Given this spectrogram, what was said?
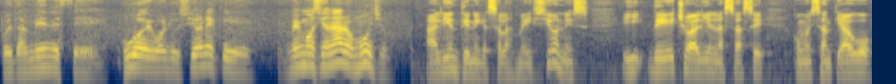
pues también este, hubo devoluciones que me emocionaron mucho. Alguien tiene que hacer las mediciones y de hecho alguien las hace como es Santiago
